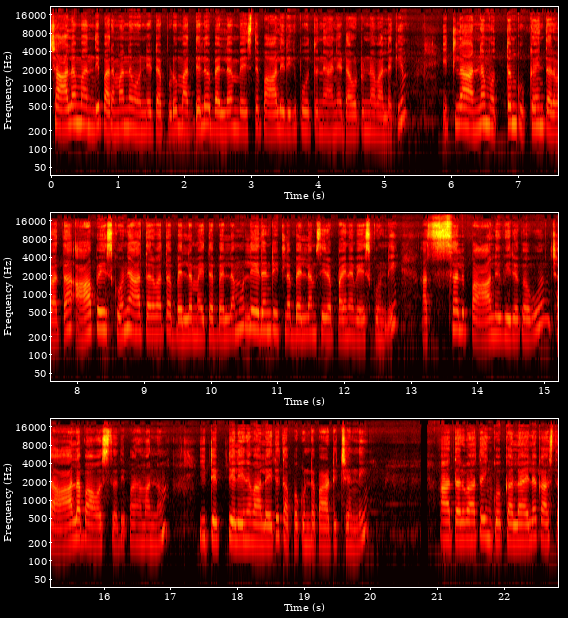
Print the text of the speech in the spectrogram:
చాలామంది పరమాన్నం వండేటప్పుడు మధ్యలో బెల్లం వేస్తే పాలు ఇరిగిపోతున్నాయి అనే డౌట్ ఉన్న వాళ్ళకి ఇట్లా అన్నం మొత్తం కుక్ అయిన తర్వాత ఆపేసుకొని ఆ తర్వాత బెల్లం అయితే బెల్లము లేదంటే ఇట్లా బెల్లం సిరప్ పైన వేసుకోండి. అస్సలు పాలు విరగవు. చాలా బాగా వస్తుంది పరమాన్నం ఈ టిప్ తెలియని వాళ్ళైతే తప్పకుండా పాటించండి. ఆ తర్వాత ఇంకో కళాయిలో కాస్త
